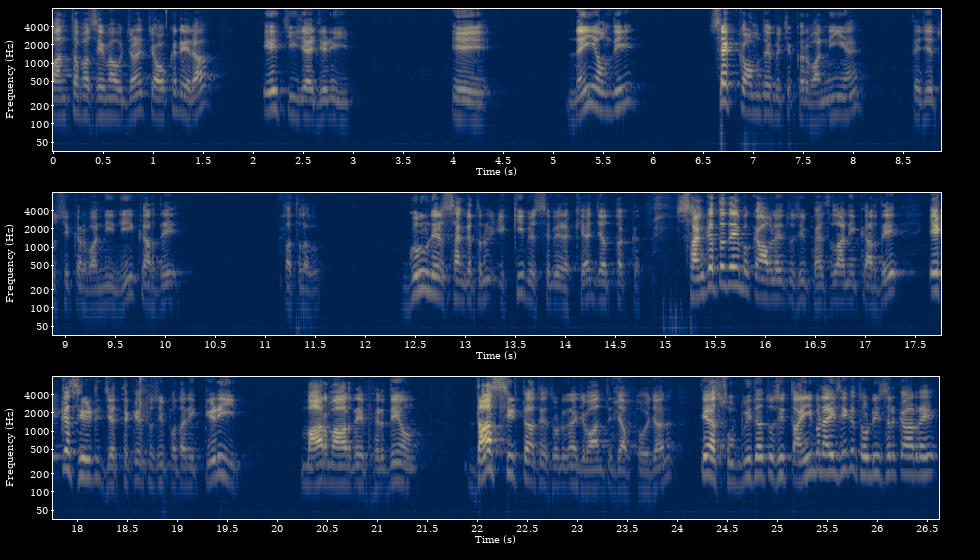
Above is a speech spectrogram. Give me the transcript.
ਪੰਥ ਵਸੇ ਮੈਂ ਉਜੜਾ ਚੌਕ ਹਨੇਰਾ, ਇਹ ਚੀਜ਼ ਹੈ ਜਿਹੜੀ ਇਹ ਨਹੀਂ ਆਉਂਦੀ। ਸਿੱਖ ਕੌਮ ਦੇ ਵਿੱਚ ਕੁਰਬਾਨੀ ਹੈ ਤੇ ਜੇ ਤੁਸੀਂ ਕੁਰਬਾਨੀ ਨਹੀਂ ਕਰਦੇ, ਮਤਲਬ ਗੁਰੂ ਨੇ ਸੰਗਤ ਨੂੰ 21 ਵਿਸਵੇ ਰੱਖਿਆ, ਜਦ ਤੱਕ ਸੰਗਤ ਦੇ ਮੁਕਾਬਲੇ ਤੁਸੀਂ ਫੈਸਲਾ ਨਹੀਂ ਕਰਦੇ, ਇੱਕ ਸੀਟ ਜਿੱਤ ਕੇ ਤੁਸੀਂ ਪਤਾ ਨਹੀਂ ਕਿਹੜੀ ਮਾਰ ਮਾਰਦੇ ਫਿਰਦੇ ਹੋ। 10 ਸੀਟਾਂ ਤੇ ਤੁਹਾਡੀਆਂ ਜਵਾਨ ਤੇ ਜ਼ਬਤ ਹੋ ਜਾਣ ਤੇ ਆ ਸੂਬੀ ਤਾਂ ਤੁਸੀਂ ਤਾਂ ਹੀ ਬਣਾਈ ਸੀ ਕਿ ਤੁਹਾਡੀ ਸਰਕਾਰ ਰਹੇ।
